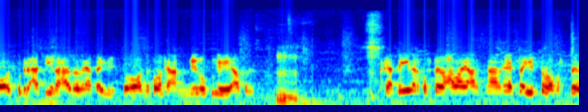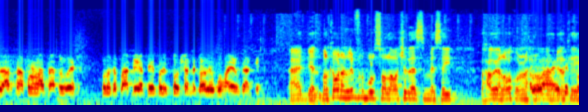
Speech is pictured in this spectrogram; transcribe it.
oo isku dhibcaatihiin waxaa la rabaa inaad faa'iidaysto oo adna kulanka aan muhiim ku leeyahay aad badiso marka haddii iidan kuftay waxaa waaye arsenal inay faa'iidaysto waa fursadeeda arsenal kulan baaqi u eh kulanka baaqiga hadee badiso shan dhibcood ay ku hayo hogaanka aad aad. Bal ka waran liverpool soo laabashada ay sameysay waxaa weeya laba xiriir horyaalka ay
